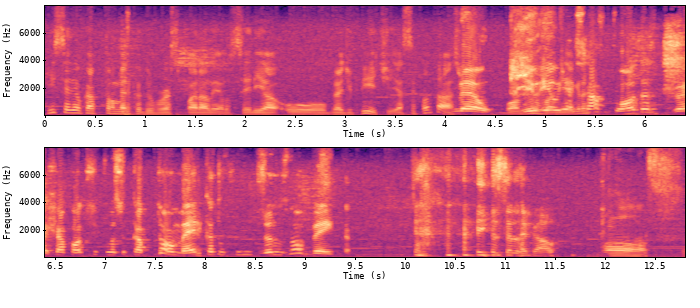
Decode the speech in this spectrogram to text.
Quem seria o Capitão América do Universo Paralelo? Seria o Brad Pitt? Ia ser fantástico. Não, eu, eu ia achar foda, eu ia achar foda se fosse o Capitão América do filme dos anos 90. Ia ser legal. Nossa,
